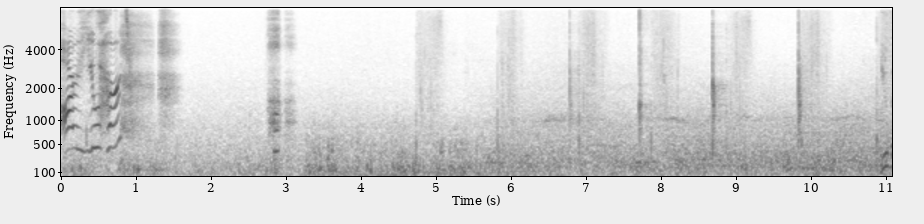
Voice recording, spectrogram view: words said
Are you hurt? You've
